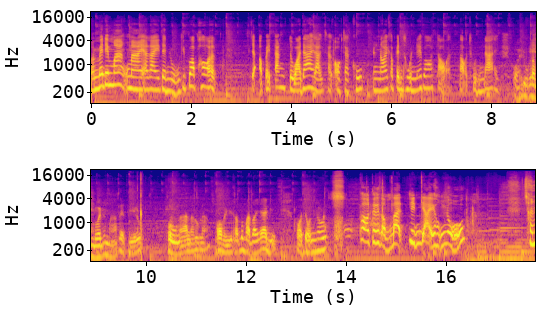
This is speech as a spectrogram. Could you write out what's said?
มันไม่ได้มากมายอะไรแต่หนูคิดว่าพ่อ จะเอาไปตั้งตัวได้หลังจากออกจากคุก อย่างน้อยก็เป็นทุนให้พ่อต่อต่อทุนได้ ขอให้ลูกร่ำรวยเป็นมหาเศรษฐีลูกสู้งานนะลูกนะพ่อไม่มีทรัพย์สมบัติอะไรแย่มีพ่อจนนะลูก พ่อคือสมบัติชิ้นใหญ่ของหนู ฉัน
